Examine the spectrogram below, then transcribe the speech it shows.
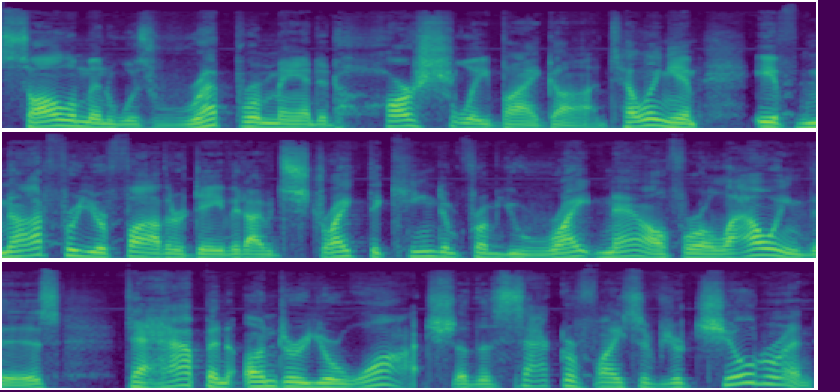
Solomon was reprimanded harshly by God, telling him, If not for your father David, I would strike the kingdom from you right now for allowing this to happen under your watch of the sacrifice of your children.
